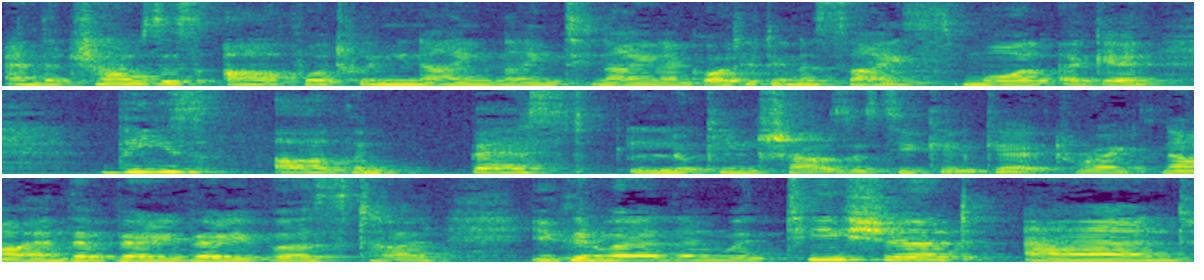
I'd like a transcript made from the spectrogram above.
and the trousers are for $29.99 I got it in a size small again these are the best looking trousers you can get right now and they're very very versatile. You can wear them with t-shirt and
